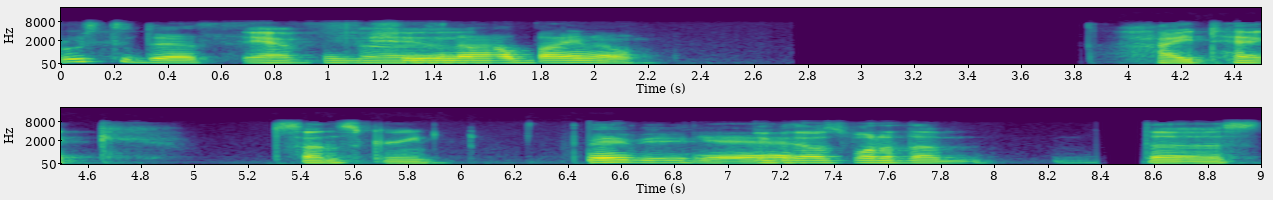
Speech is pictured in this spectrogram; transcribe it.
roast to death. they have Maybe She's an uh, albino. high tech sunscreen. Maybe. Yeah. Maybe that was one of the the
